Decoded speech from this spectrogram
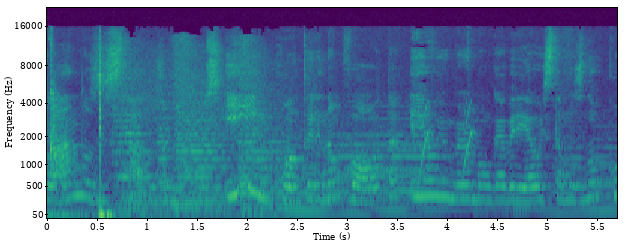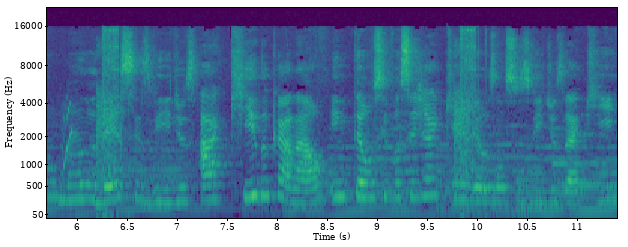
lá nos Estados Unidos. E enquanto ele não volta, eu e o meu irmão Gabriel estamos no comando desses vídeos aqui do canal. Então, se você já quer ver os nossos vídeos aqui,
